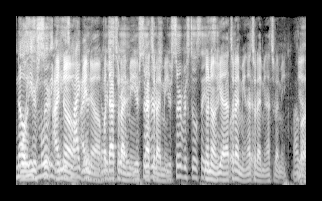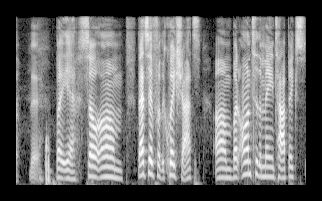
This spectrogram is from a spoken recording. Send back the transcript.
No, Well, your he's ser- moving. I he's know, I know, but that's what I mean. Your That's what I servers- mean. Your server still stays No, the no, same, yeah, that's what I mean. That's yeah. what I mean. That's what I mean. Okay. Yeah. Yeah. But yeah, so um, that's it for the quick shots. Um, but on to the main topics:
